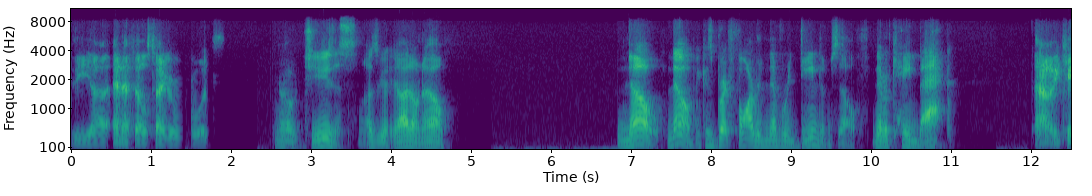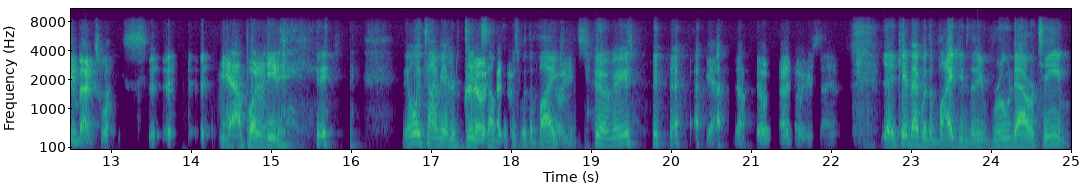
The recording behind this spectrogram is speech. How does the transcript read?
the uh, NFL's Tiger Woods? Oh Jesus! I was gonna, I don't know. No, no, because Brett Favre never redeemed himself. Never came back. Oh, he came back twice. yeah, but he, the only time he ever did know, something was with the Vikings. You know what I mean? yeah, no, I know what you're saying. Yeah, he came back with the Vikings, and he ruined our team.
